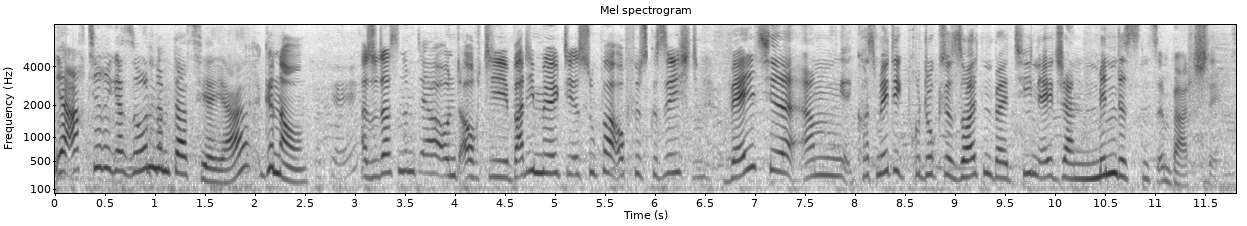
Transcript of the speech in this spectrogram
Ihr achtjähriger Sohn nimmt das hier, ja? Genau. Also das nimmt er und auch die Body Milk, die ist super, auch fürs Gesicht. Welche ähm, Kosmetikprodukte sollten bei Teenagern mindestens im Bad stehen?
